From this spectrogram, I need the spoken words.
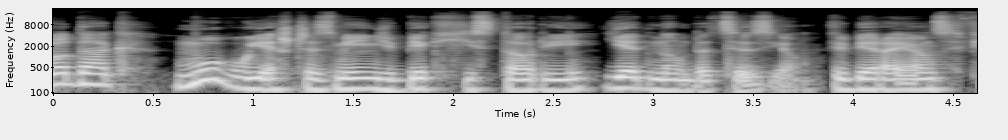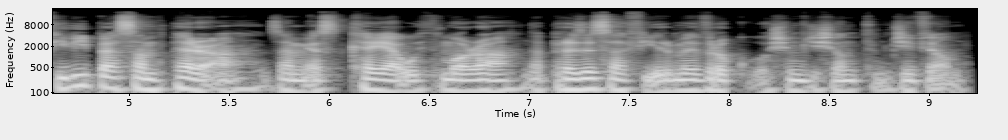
Kodak mógł jeszcze zmienić bieg historii jedną decyzją, wybierając Filipa Sampera zamiast Keya Whitmora na prezesa firmy w roku 1989.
